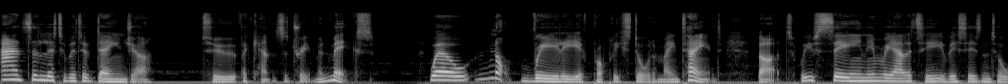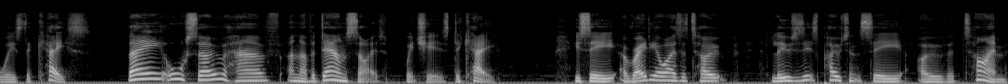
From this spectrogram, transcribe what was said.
adds a little bit of danger to the cancer treatment mix. Well, not really if properly stored and maintained, but we've seen in reality this isn't always the case. They also have another downside, which is decay. You see, a radioisotope loses its potency over time,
